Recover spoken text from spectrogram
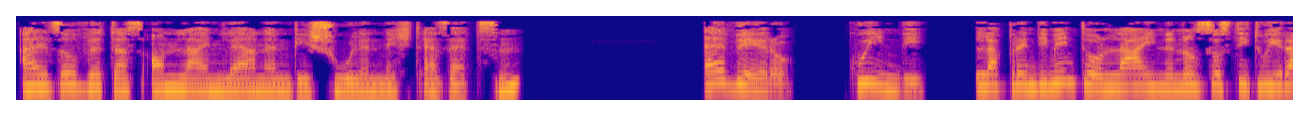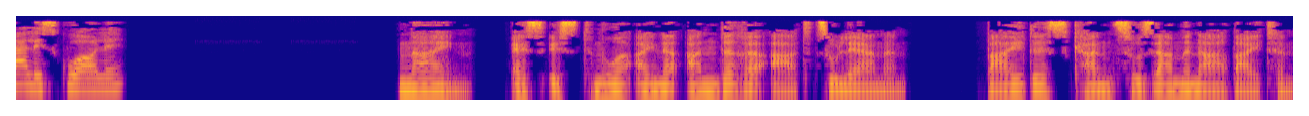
Also wird das Online-Lernen die Schulen nicht ersetzen? È vero. Quindi, l'apprendimento online non sostituirà le scuole? Nein, es ist nur eine andere Art zu lernen. Beides kann zusammenarbeiten.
